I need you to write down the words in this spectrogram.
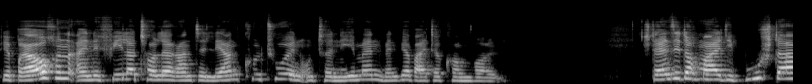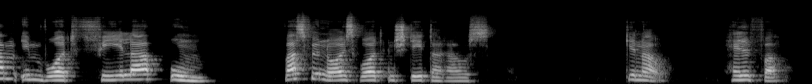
Wir brauchen eine fehlertolerante Lernkultur in Unternehmen, wenn wir weiterkommen wollen. Stellen Sie doch mal die Buchstaben im Wort Fehler um. Was für ein neues Wort entsteht daraus? Genau, Helfer.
